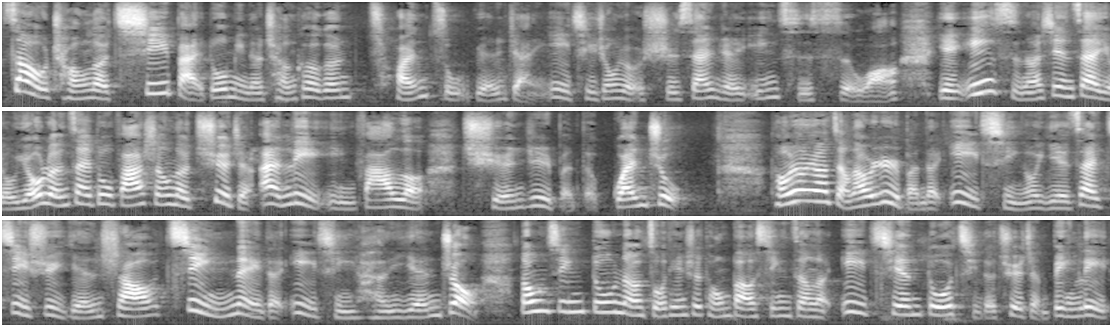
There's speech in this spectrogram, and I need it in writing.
造成了七百多名的乘客跟船组员染疫，其中有十三人因此死亡，也因此呢，现在有邮轮再度发生了确诊案例，引发了全日本的关注。同样要讲到日本的疫情哦，也在继续延烧，境内的疫情很严重。东京都呢，昨天是通报新增了一千多起的确诊病例，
